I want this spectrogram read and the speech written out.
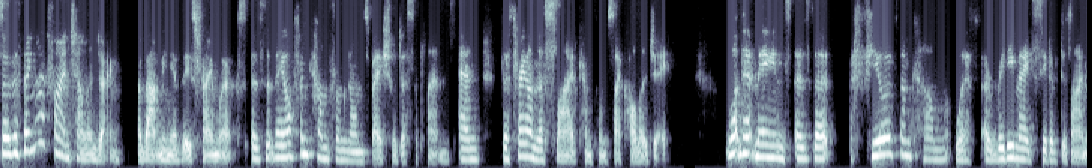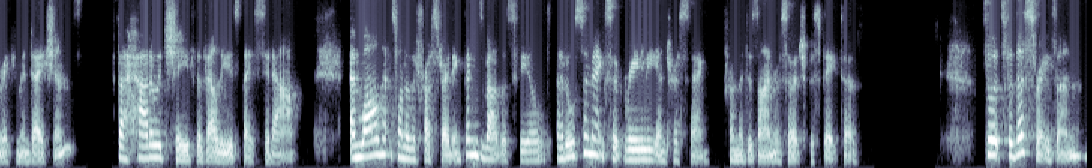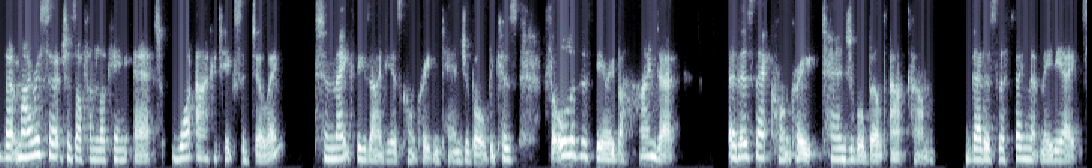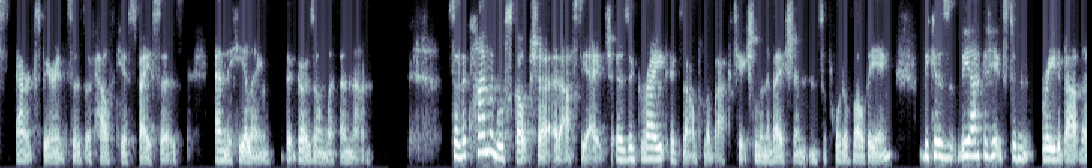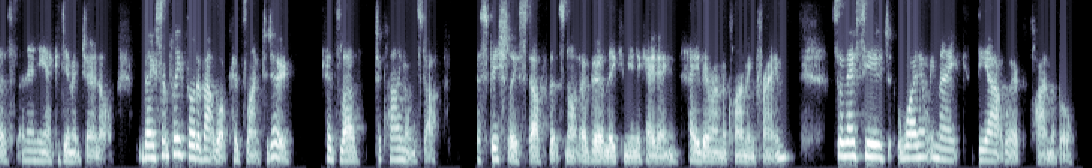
So the thing I find challenging about many of these frameworks is that they often come from non spatial disciplines. And the three on this slide come from psychology. What that means is that a few of them come with a ready made set of design recommendations for how to achieve the values they set out. And while that's one of the frustrating things about this field, it also makes it really interesting from a design research perspective. So it's for this reason that my research is often looking at what architects are doing to make these ideas concrete and tangible, because for all of the theory behind it, it is that concrete, tangible built outcome that is the thing that mediates our experiences of healthcare spaces and the healing that goes on within them. So, the climbable sculpture at RCH is a great example of architectural innovation in support of well-being because the architects didn't read about this in any academic journal. They simply thought about what kids like to do. Kids love to climb on stuff, especially stuff that's not overtly communicating, hey, there, I'm a climbing frame. So they said, why don't we make the artwork climbable?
